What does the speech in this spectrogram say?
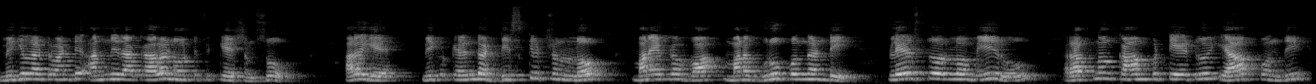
మిగిలినటువంటి అన్ని రకాల నోటిఫికేషన్స్. అలాగే మీకు కింద డిస్క్రిప్షన్లో మన యొక్క వా- మన గ్రూప్ ఉందండి. ప్లే స్టోర్లో మీరు రత్నం కాంపిటేటివ్ యాప్ ఉంది.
